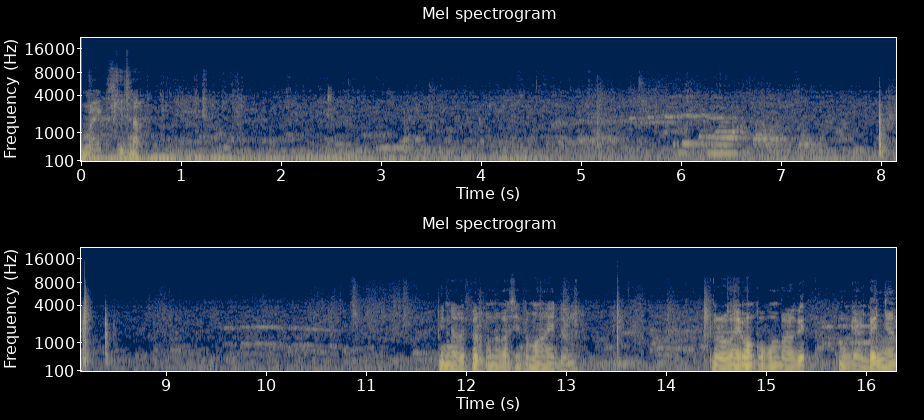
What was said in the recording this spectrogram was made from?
Maiksi na. Pinarepair ko na kasi itong mga idol. Pero ewan ko kung bakit magaganyan.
